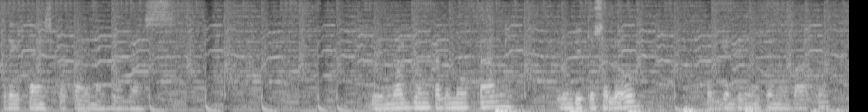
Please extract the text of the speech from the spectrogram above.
Three times po tayo naghugas. Then, huwag yung kalimutan yung dito sa loob. Lagyan din natin ng butter.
